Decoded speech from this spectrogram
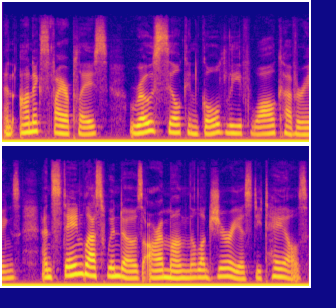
an onyx fireplace, rose silk and gold leaf wall coverings, and stained glass windows are among the luxurious details.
